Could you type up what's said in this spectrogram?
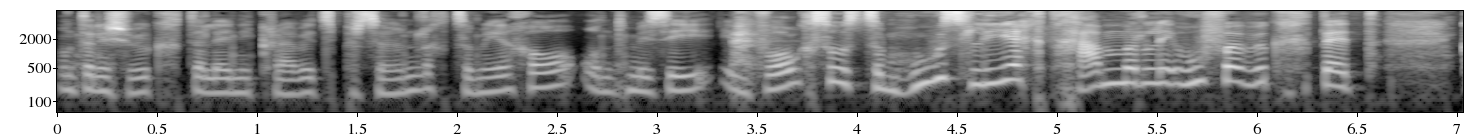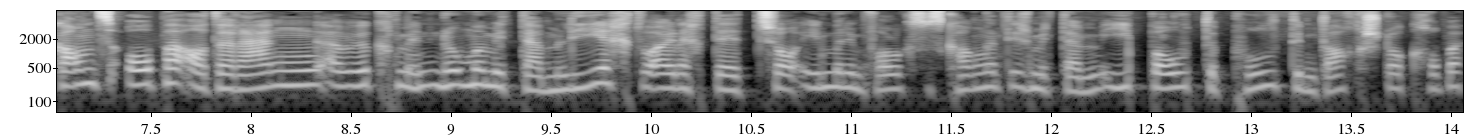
Und dann ist wirklich der Lenny Kravitz persönlich zu mir gekommen und wir sind im Volkshaus zum Hauslicht, Kämmerli rauf, wirklich dort ganz oben an der Ränge, wirklich mit, nur mit dem Licht, das eigentlich dort schon immer im Volkshaus gehangen ist, mit dem eingebauten Pult im Dachstock oben,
